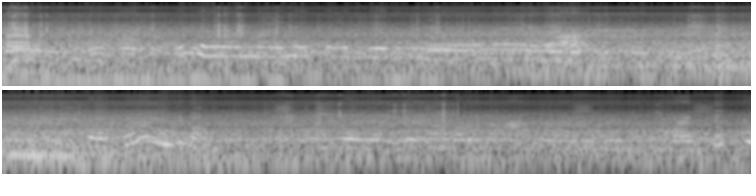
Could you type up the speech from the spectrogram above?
tá. Que bom. Vai suco.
